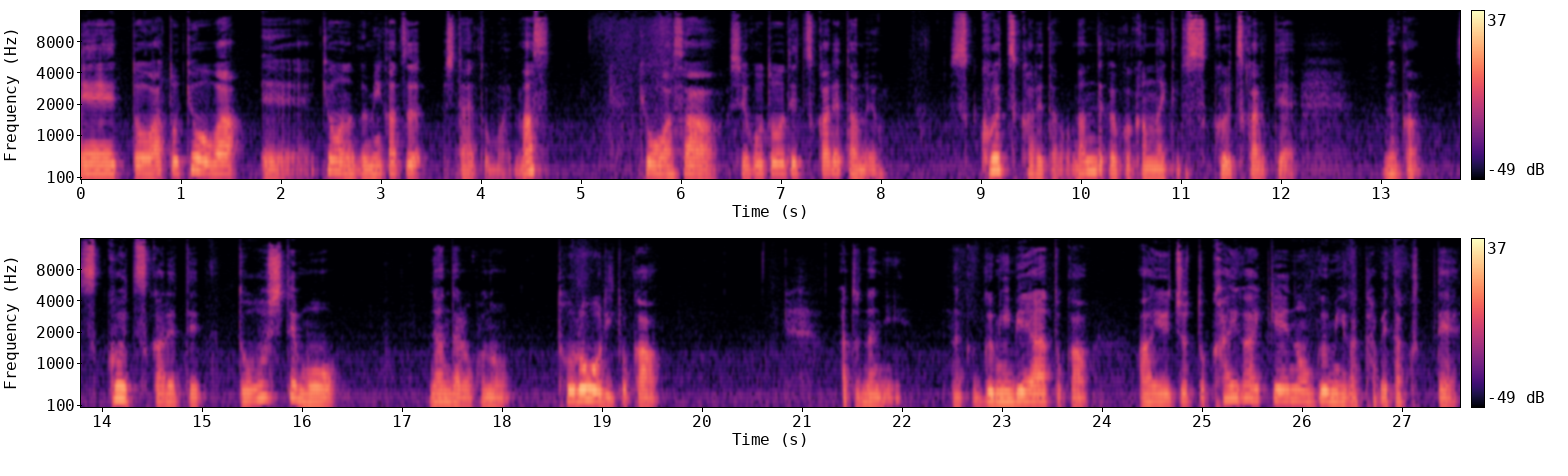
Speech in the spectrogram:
えー、っとあと今日は、えー、今日のグミ活したいと思います。今日はさ仕事で疲れたのよ。すっごい疲れたの。なんでかよくわかんないけどすっごい疲れて。なんかすっごい疲れてどうしてもなんだろうこのとろーりとかあと何？なんかグミベアとかああいうちょっと海外系のグミが食べたくって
